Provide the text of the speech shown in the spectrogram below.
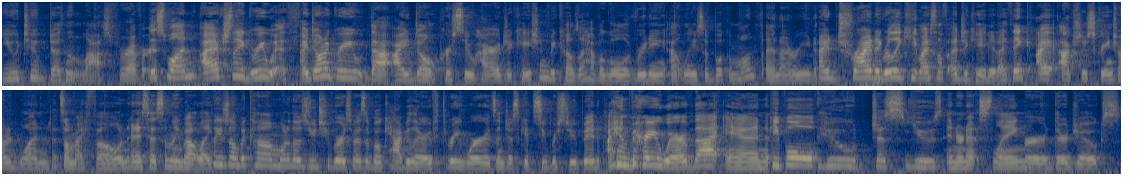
YouTube doesn't last forever. This one, I actually agree with. I don't agree that I don't pursue higher education because I have a goal of reading at least a book a month and I read. I try to really keep myself educated. I think I actually screenshotted one that's on my phone and it says something about like, please don't become one of those YouTubers who has a vocabulary of three words and just gets super stupid. I am very aware of that and people who just use internet slang for their jokes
